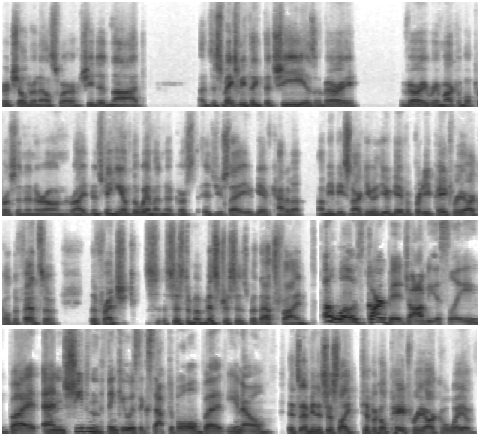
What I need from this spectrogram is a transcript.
her children elsewhere. She did not. Uh, it just makes me think that she is a very, very remarkable person in her own right. And speaking of the women, of course, as you say, you gave kind of a, let me be snarky with you, gave a pretty patriarchal defense of the French system of mistresses, but that's fine. Oh, well, it was garbage, obviously, but, and she didn't think it was acceptable, but, you know. It's, I mean, it's just like typical patriarchal way of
